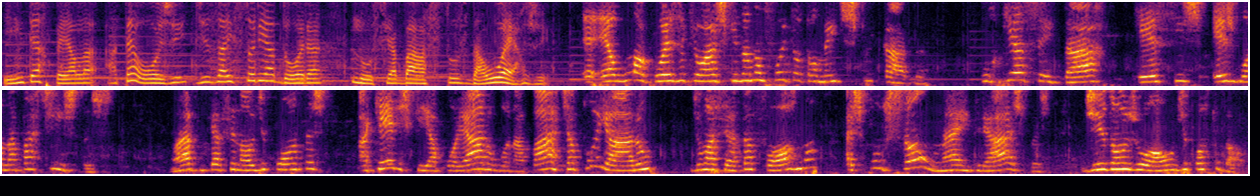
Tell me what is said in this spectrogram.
e interpela até hoje, diz a historiadora Lúcia Bastos, da UERJ. É, é alguma coisa que eu acho que ainda não foi totalmente explicada. Por que aceitar esses ex-bonapartistas? É? Porque, afinal de contas, aqueles que apoiaram Bonaparte apoiaram, de uma certa forma, a expulsão, né, entre aspas, de Dom João de Portugal.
